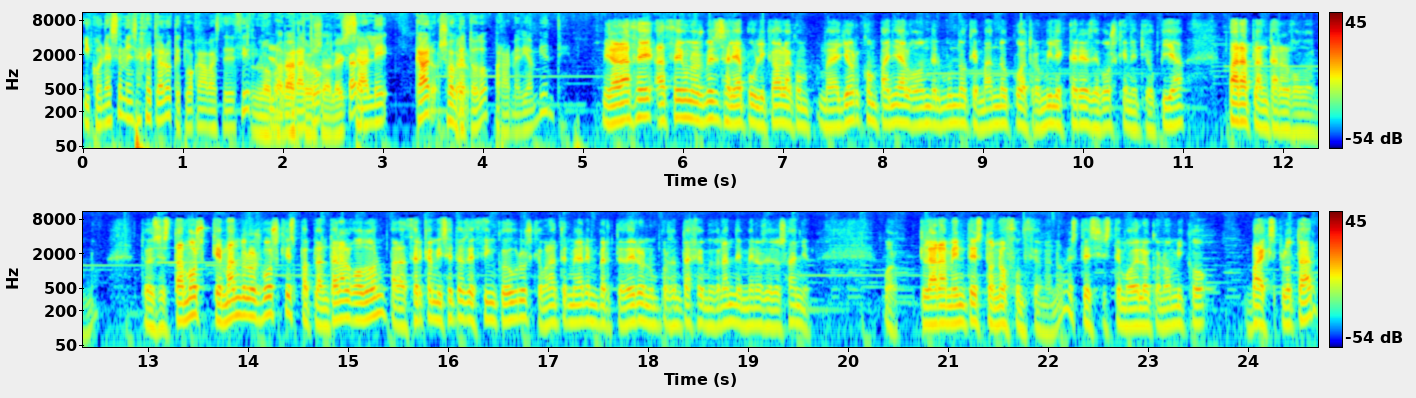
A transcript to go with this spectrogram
y con ese mensaje claro que tú acabas de decir. Lo, barato, sale, caro. sobre todo para el medio ambiente. Mirad, hace, hace unos meses salía publicado la mayor compañía de algodón del mundo quemando 4.000 hectáreas de bosque en Etiopía para plantar algodón. Entonces estamos quemando los bosques para plantar algodón, para hacer camisetas de 5 euros que van a terminar en vertedero en un porcentaje muy grande en menos de dos años. Bueno, claramente esto no funciona, ¿no? Este, este modelo económico va a explotar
